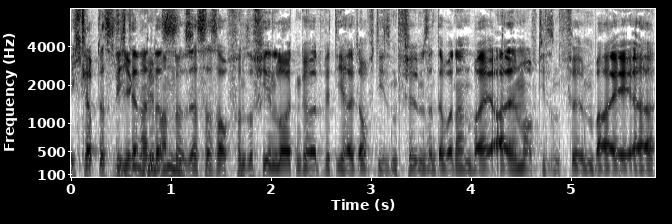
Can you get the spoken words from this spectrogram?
Ich glaube, das liegt daran, dass, dass, das auch von so vielen Leuten gehört wird, die halt auf diesem Film sind, aber dann bei allem auf diesem Film, bei äh,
